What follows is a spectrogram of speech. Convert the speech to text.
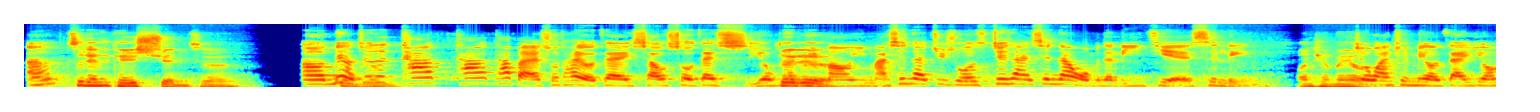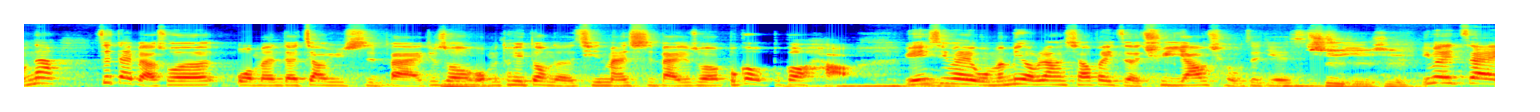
啊？之前是可以选择？呃，没有，就是他他他本来说他有在销售，在使用公平贸易嘛。现在据说就在现在我们的理解是零，完全没有，就完全没有在用。那这代表说我们的教育失败，就是说我们推动的其实蛮失败，就是说不够不够好。原因是因为我们没有让消费者去要求这件事情。是是是。因为在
